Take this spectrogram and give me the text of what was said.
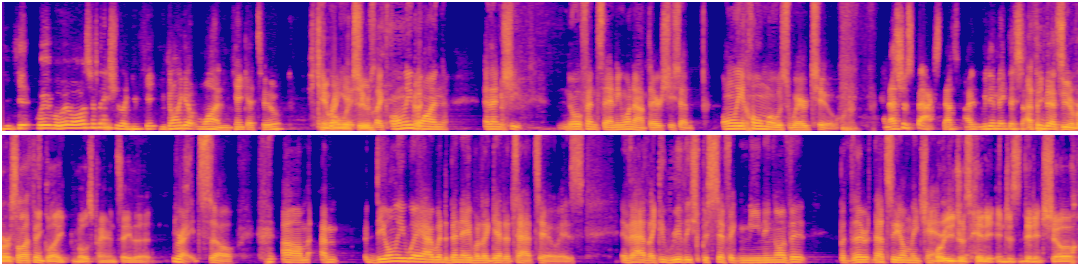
you get, wait, wait, what was her thing? She was like, you can, you can only get one. You can't get two. He came Right, home yeah, with she was like only one, and then she, no offense to anyone out there, she said only homos wear two. And that's just facts. That's I, we didn't make this up. I think that's universal. I think like most parents say that. Right. So, um, I'm the only way I would have been able to get a tattoo is if it had like a really specific meaning of it. But there, that's the only chance. Or you just hit it and just didn't show.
